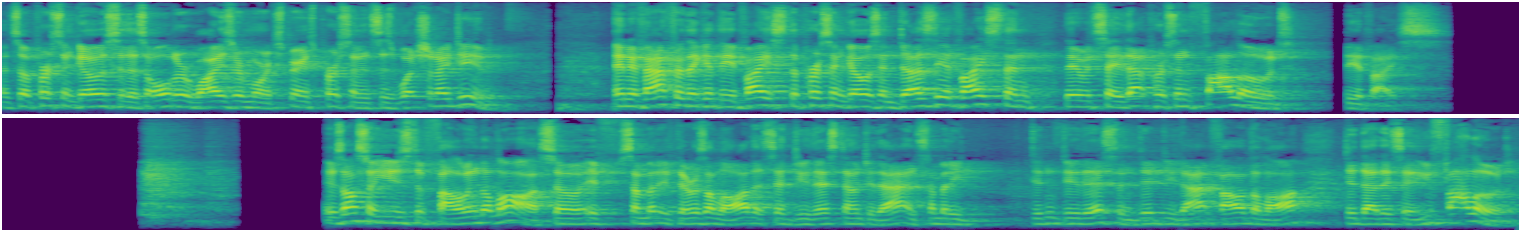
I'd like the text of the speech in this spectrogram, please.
And so a person goes to this older, wiser, more experienced person and says, What should I do? And if after they get the advice, the person goes and does the advice, then they would say that person followed the advice. It was also used of following the law. So if somebody, if there was a law that said do this, don't do that, and somebody didn't do this and did do that, followed the law, did that, they say you followed.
